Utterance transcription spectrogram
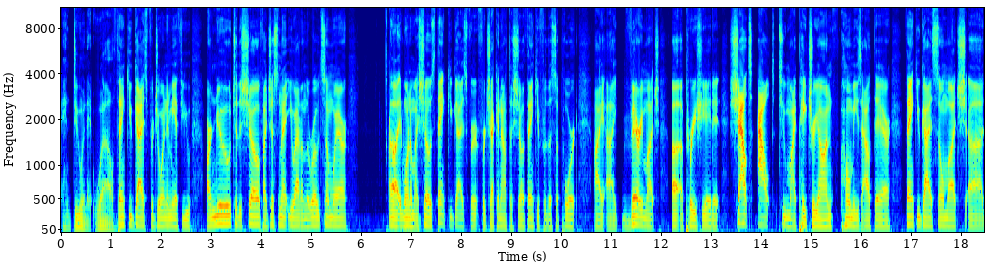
and doing it well. Thank you guys for joining me. If you are new to the show, if I just met you out on the road somewhere, uh, at one of my shows. Thank you guys for for checking out the show. Thank you for the support. I, I very much uh, appreciate it. Shouts out to my Patreon homies out there. Thank you guys so much. Uh,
